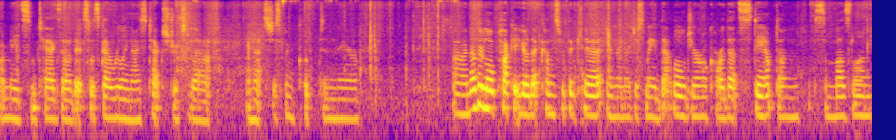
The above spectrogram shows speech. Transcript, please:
I made some tags out of it, so it's got a really nice texture to that, and that's just been clipped in there. Uh, another little pocket here that comes with the kit, and then I just made that little journal card that's stamped on some muslin,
